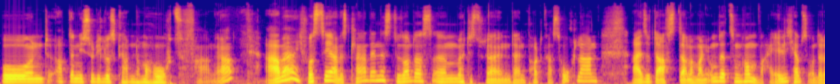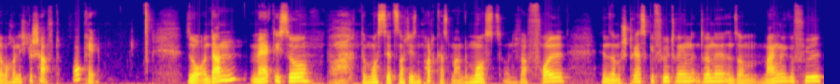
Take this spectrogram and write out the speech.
und habe dann nicht so die Lust gehabt, nochmal hochzufahren, ja. Aber ich wusste ja, alles klar, Dennis, du sonntags ähm, möchtest du deinen, deinen Podcast hochladen, also darfst du da nochmal in die Umsetzung kommen, weil ich habe es unter der Woche nicht geschafft. Okay. So, und dann merkte ich so, boah, du musst jetzt noch diesen Podcast machen, du musst. Und ich war voll in so einem Stressgefühl drin, drin in so einem Mangelgefühl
